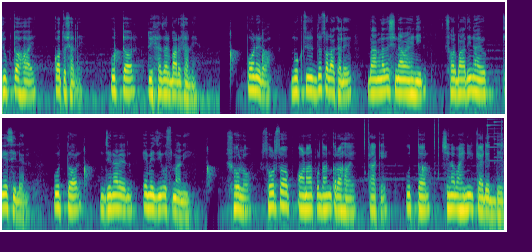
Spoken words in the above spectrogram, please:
যুক্ত হয় কত সালে? উত্তর, দুই বারো সালে। পনেরো। মুক্তিযুদ্ধ চলাকালে বাংলাদেশ সেনাবাহিনীর সর্বাধিনায়ক কে ছিলেন? উত্তর, জেনারেল এমএজি উসমানী ষোলো। সোর্স অফ অনার প্রদান করা হয় কাকে? উত্তর, সেনাবাহিনীর ক্যাডেটদের।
